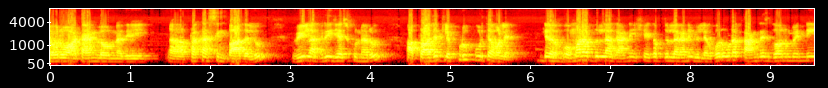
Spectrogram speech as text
ఎవరు ఆ టైంలో ఉన్నది? ప్రకాశ్ ప్రకాష్ సింగ్ బాదలు. వీళ్ళు అగ్రీ చేసుకున్నారు. ఆ ప్రాజెక్టులు ఎప్పుడూ పూర్తి అవ్వలేదు. ఉమర్ ఒమర్ అబ్దుల్లా కానీ షేక్ అబ్దుల్లా కానీ వీళ్ళు ఎవరు కూడా కాంగ్రెస్ గవర్నమెంట్ని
